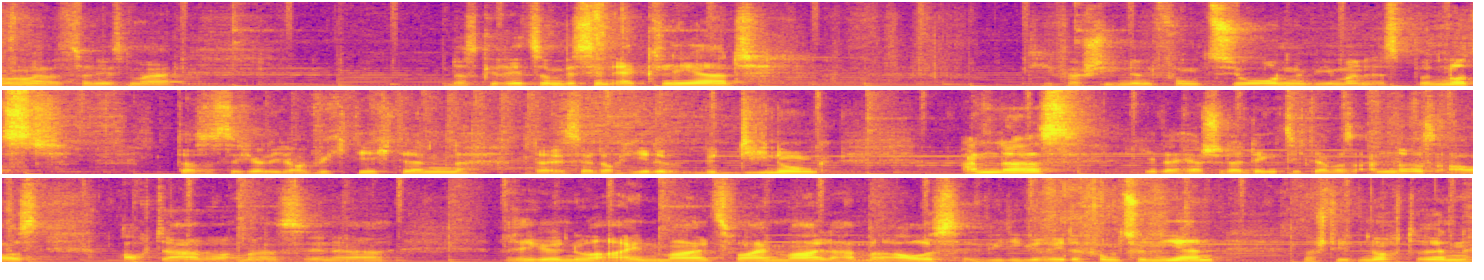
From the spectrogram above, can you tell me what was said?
Oh, zunächst mal das Gerät so ein bisschen erklärt, die verschiedenen Funktionen, wie man es benutzt. Das ist sicherlich auch wichtig, denn da ist ja doch jede Bedienung anders. Jeder Hersteller denkt sich da was anderes aus. Auch da braucht man das in der Regel nur einmal, zweimal. Da hat man raus, wie die Geräte funktionieren. Was steht noch drin?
